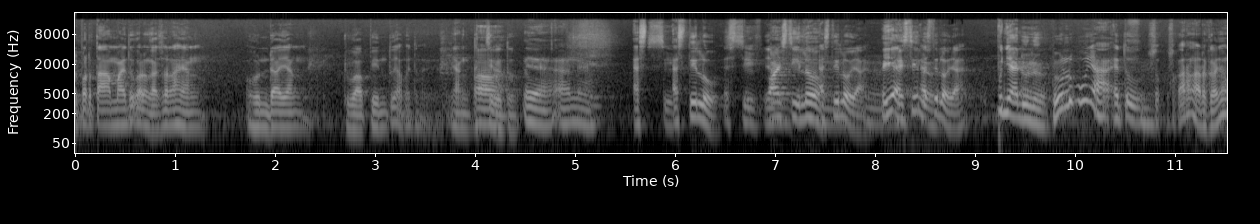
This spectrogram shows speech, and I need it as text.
pertama itu kalau nggak salah yang Honda yang dua pintu apa itu yang kecil itu. ya aneh Es- Estilo. Oh, Estilo. Estilo ya? Iya, Estilo. Estilo ya. Punya dulu. Dulu punya itu. Se- Sekarang harganya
